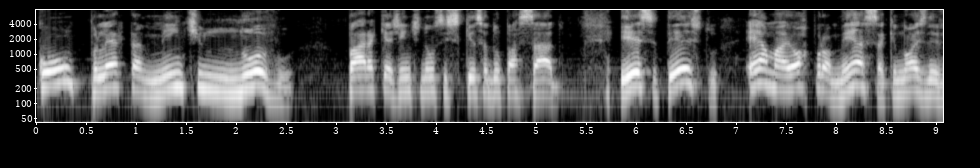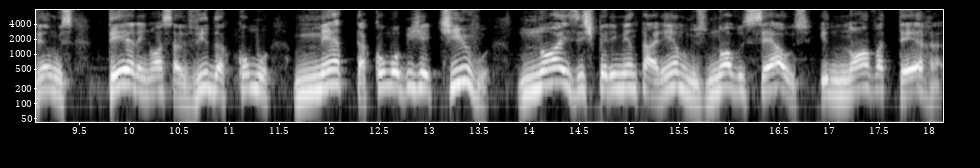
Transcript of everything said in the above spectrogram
completamente novo para que a gente não se esqueça do passado. Esse texto é a maior promessa que nós devemos ter em nossa vida como meta, como objetivo, nós experimentaremos novos céus e nova terra.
